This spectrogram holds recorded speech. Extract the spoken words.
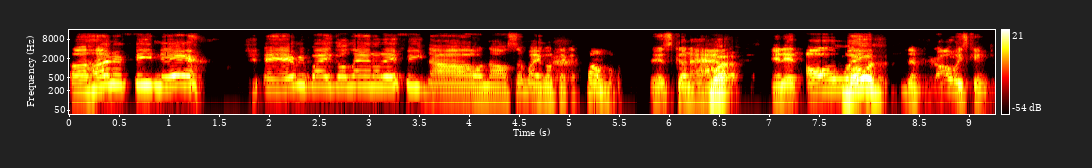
a hundred feet in the air and everybody go land on their feet. No, no, somebody gonna take a tumble. It's gonna happen. What, and it always was, it always came to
